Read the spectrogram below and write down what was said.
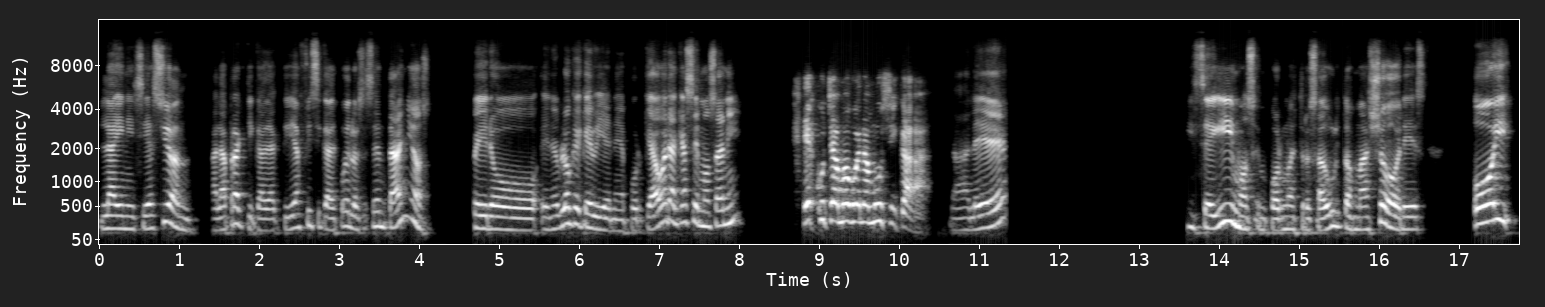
la iniciación a la práctica de actividad física después de los 60 años, pero en el bloque que viene, porque ahora, ¿qué hacemos, Ani? Escuchamos buena música. Dale y seguimos en por nuestros adultos mayores. Hoy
